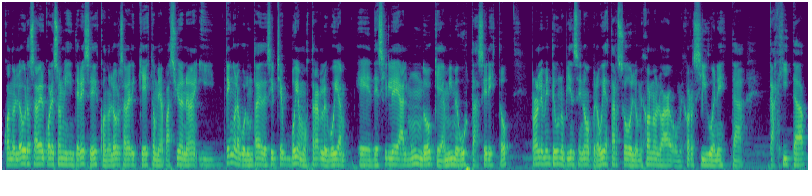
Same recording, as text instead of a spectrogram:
cuando logro saber cuáles son mis intereses, cuando logro saber que esto me apasiona y tengo la voluntad de decir, che, voy a mostrarlo y voy a eh, decirle al mundo que a mí me gusta hacer esto, probablemente uno piense, no, pero voy a estar solo, mejor no lo hago, mejor sigo en esta cajita,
